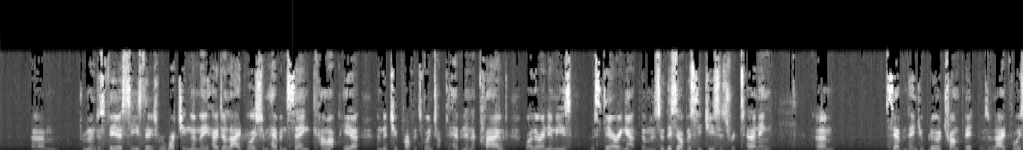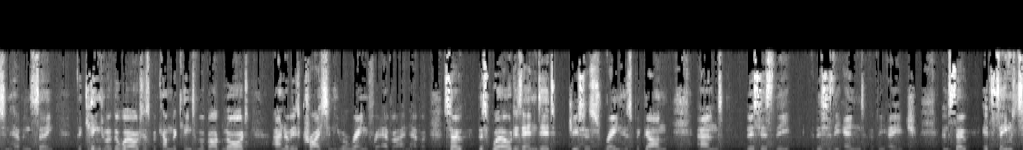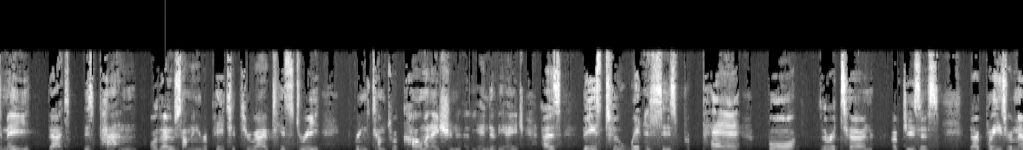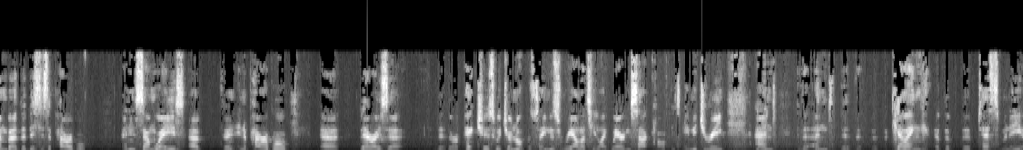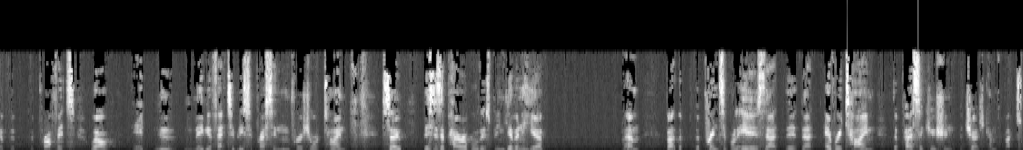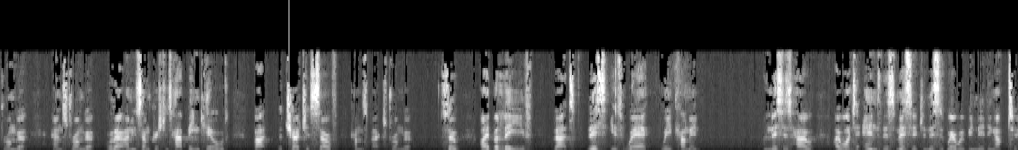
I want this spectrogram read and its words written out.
um, tremendous fear seized those who were watching them. They heard a loud voice from heaven saying, Come up here. And the two prophets went up to heaven in a cloud while their enemies were staring at them. And so this is obviously Jesus returning. Um, seventh angel blew a trumpet. There was a loud voice in heaven saying, The kingdom of the world has become the kingdom of our Lord and of his Christ, and he will reign forever and ever. So this world is ended, Jesus' reign has begun, and this is the this is the end of the age. And so it seems to me that this pattern, although something repeated throughout history, brings come to a culmination at the end of the age as these two witnesses prepare for the return of Jesus. Now, please remember that this is a parable, and in some ways, uh, in a parable, uh, there is a there are pictures which are not the same as reality, like wearing sackcloth is imagery, and the, and the, the, the killing of the, the testimony of the, the prophets. Well, it maybe effectively suppressing them for a short time. So this is a parable that's been given here. Um, but the, the principle is that, the, that every time the persecution, the church comes back stronger and stronger. Although, I mean, some Christians have been killed, but the church itself comes back stronger. So I believe that this is where we come in. And this is how I want to end this message. And this is where we've been leading up to.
